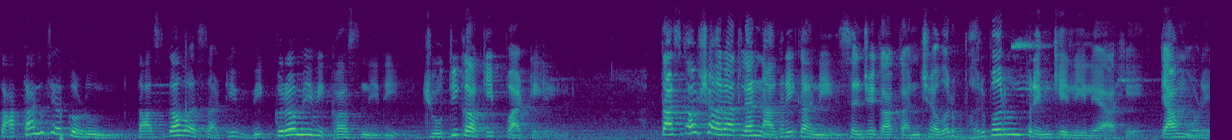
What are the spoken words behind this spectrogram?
काकांच्याकडून तासगावासाठी विक्रमी विकास निधी ज्योतिकाकी पाटील. तासगाव शहरातल्या नागरिकांनी संजय काकांच्यावर भरभरून प्रेम केलेले आहे. त्यामुळे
